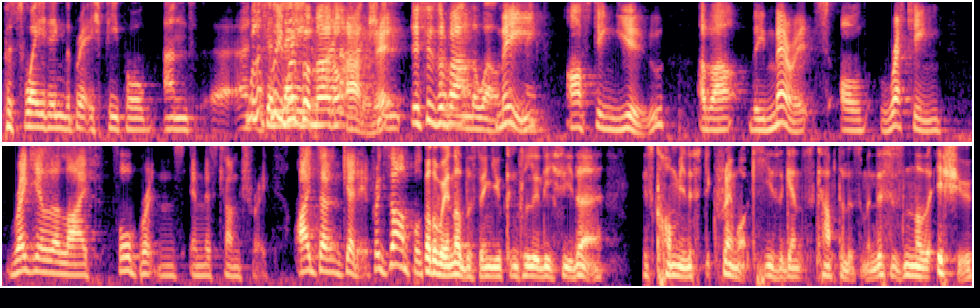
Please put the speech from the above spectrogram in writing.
persuading the British people and, uh, and Well, let's leave Rupert Murdoch out of it. This is about the world, me? Asking you about the merits of wrecking regular life for Britons in this country. I don't get it. For example, By the way, another thing you can clearly see there is communistic framework. He's against capitalism. And this is another issue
